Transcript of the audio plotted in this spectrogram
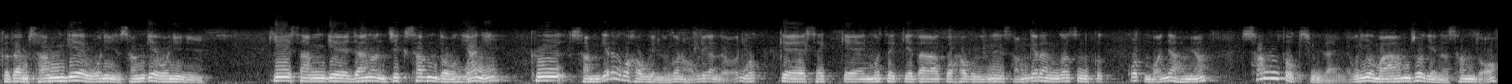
그 다음 3개 원인, 3개 원인이 기삼계자는 즉 삼독이 아니 그 3개라고 하고 있는 거는 우리가 늘 6개, 3개, 무색 개다고 하고 있는 3개라는 것은 그 곧 뭐냐 하면 삼독입니다. 우리가 마음속에 있는 삼독.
